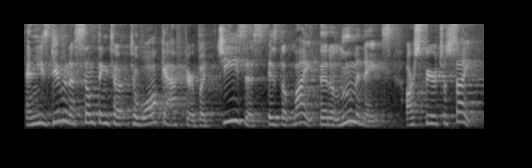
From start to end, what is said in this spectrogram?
And he's given us something to, to walk after. But Jesus is the light that illuminates our spiritual sight.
